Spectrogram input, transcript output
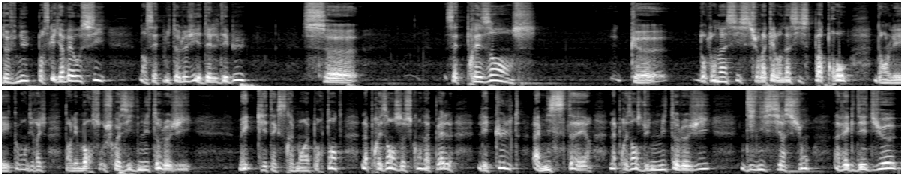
devenue parce qu'il y avait aussi dans cette mythologie et dès le début ce, cette présence que on insiste sur laquelle on n'insiste pas trop dans les morceaux choisis de mythologie mais qui est extrêmement importante, la présence de ce qu'on appelle les cultes à mystère, la présence d'une mythologie d'initiation avec des dieux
